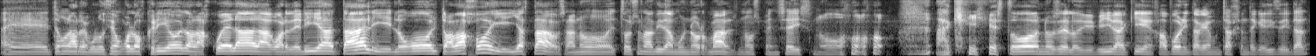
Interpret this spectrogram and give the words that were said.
eh, tengo la revolución con los críos, a la escuela, la guardería, tal, y luego el trabajo y ya está. O sea, no, esto es una vida muy normal, no os penséis. No, aquí esto, no sé, lo de vivir aquí en Japón y tal, que hay mucha gente que dice y tal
